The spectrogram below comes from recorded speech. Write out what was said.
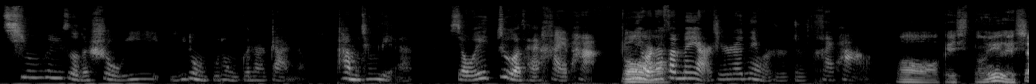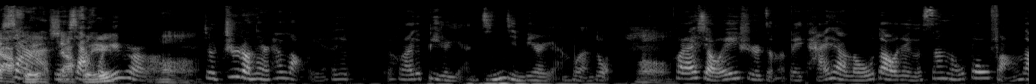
青黑色的寿衣，一动不动跟那儿站着，看不清脸。小 A 这才害怕。那会儿他翻白眼儿，其实他那会儿是就是害怕了，哦，给等于给吓吓回吓回回去了，哦就知道那是他姥爷，他就后来就闭着眼，紧紧闭着眼不敢动。哦，后来小 A 是怎么被抬下楼到这个三楼包房的，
